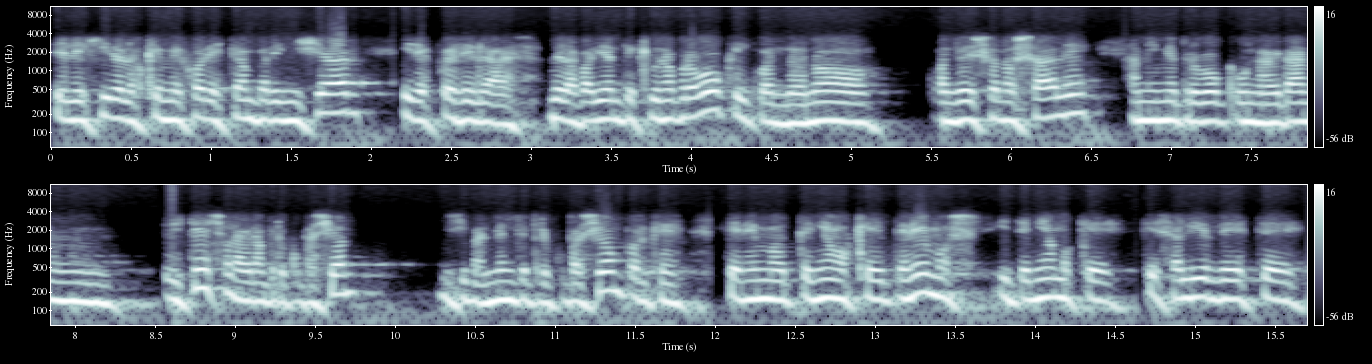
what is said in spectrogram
elegir a los que mejor están para iniciar y después de las, de las variantes que uno provoca y cuando no cuando eso no sale, a mí me provoca una gran tristeza, una gran preocupación, principalmente preocupación porque tenemos, teníamos que, tenemos y teníamos que, salir de este,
